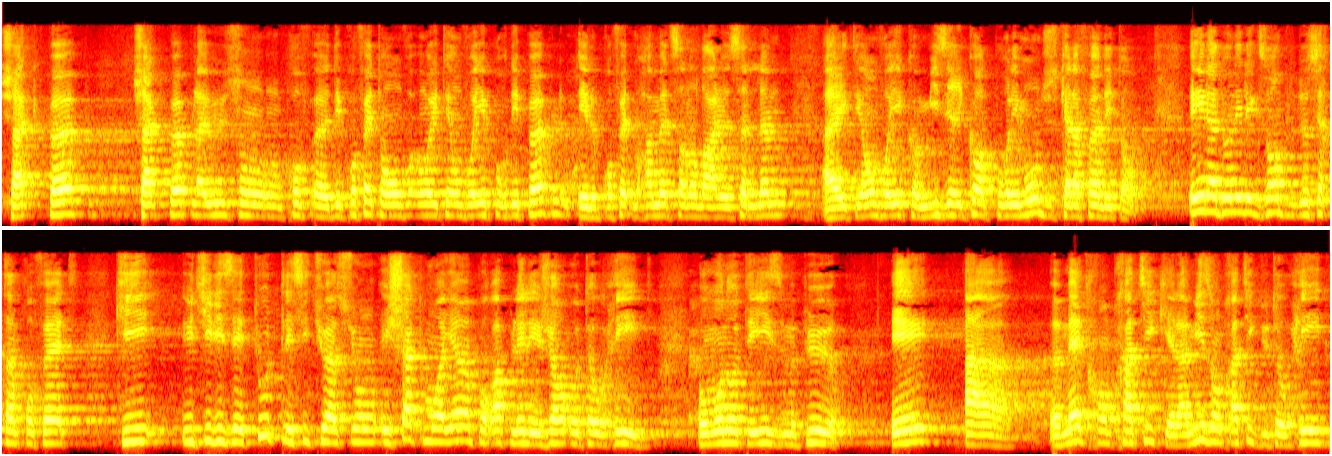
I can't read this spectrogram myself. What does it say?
Chaque peuple chaque peuple a eu son euh, des prophètes ont, été envoyés pour des peuples et le prophète Mohammed a été envoyé comme miséricorde pour les mondes jusqu'à la fin des temps. Et il a donné l'exemple de certains prophètes qui utilisaient toutes les situations et chaque moyen pour appeler les gens au tawhid, au monothéisme pur et à euh, mettre en pratique et à la mise en pratique du tawhid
